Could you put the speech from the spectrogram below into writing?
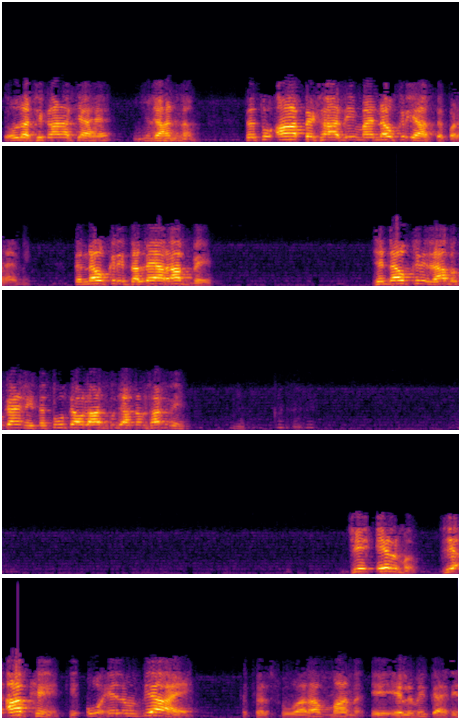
تو او دا ٹھکانہ کیا ہے؟ جہنم۔ تو تو آپ بیٹھا دی، میں نوکری آستے پڑھائیں می تو نوکری دلیا رب ہے جی نوکری رب کہنی تو تو تے اولاد کو جانم سٹ نہیں جی علم جی آکھیں کہ او علم بیا ہے تو پھر سوارا من، اے علم ہی کہنی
